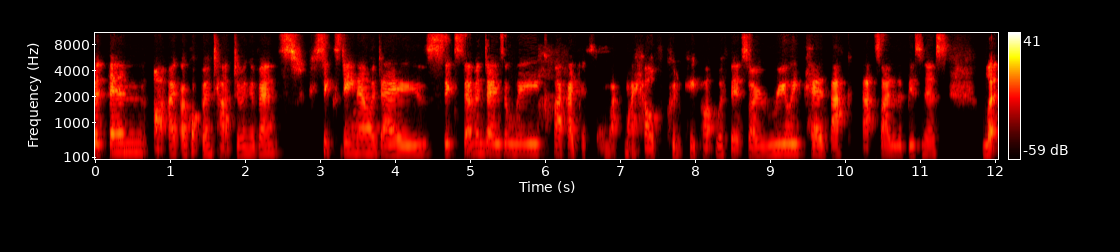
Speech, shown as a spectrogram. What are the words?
but then I, I, got burnt out doing events 16 hour days six seven days a week like i just like my health couldn't keep up with it so i really pared back that side of the business let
